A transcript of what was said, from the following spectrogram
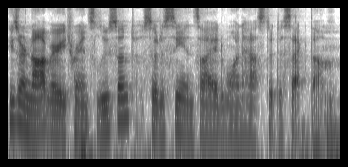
These are not very translucent, so to see inside, one has to dissect them.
